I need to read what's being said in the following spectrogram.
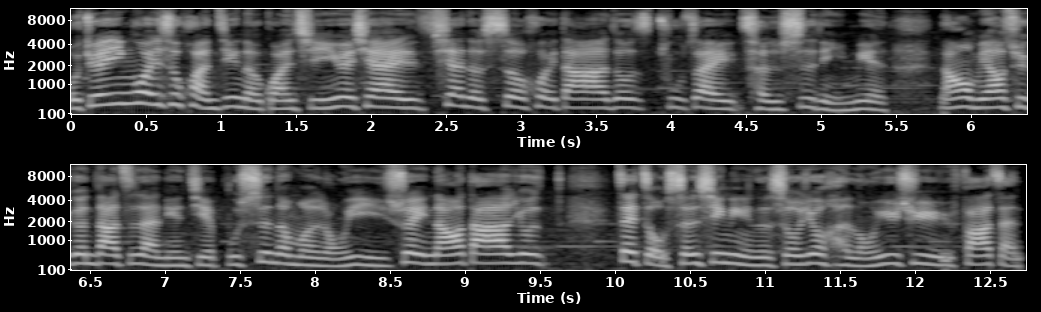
我觉得因为是环境的关系，因为现在现在的社会大家都住在城市里面，然后我们要去跟大自然连接不是那么容易，所以然后大家又在走身心灵的时候，就很容易去发展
